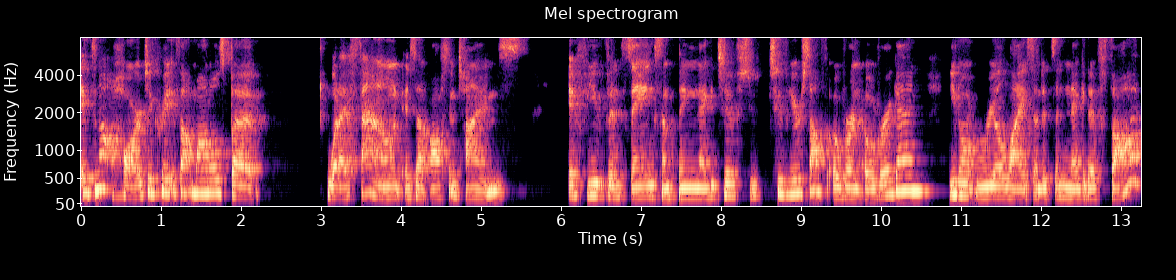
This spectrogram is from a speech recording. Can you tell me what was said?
it's not hard to create thought models, but what I found is that oftentimes if you've been saying something negative to, to, yourself over and over again, you don't realize that it's a negative thought.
